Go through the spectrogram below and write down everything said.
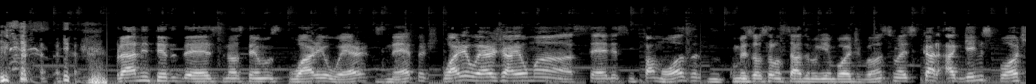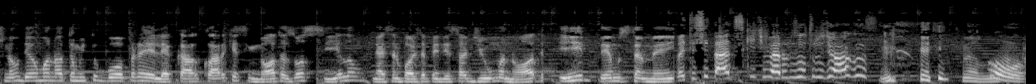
Nintendo... pra Nintendo DS nós temos WarioWare Snapper. WarioWare já é uma série assim, famosa, começou a ser lançado no Game Boy Advance, mas, cara, a GameSpot não deu uma nota muito boa para ele. É claro que, assim, notas oscilam, né? Você não pode depender só de uma nota. E temos também... Vai ter cidades que tiveram nos outros jogos. Oh,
